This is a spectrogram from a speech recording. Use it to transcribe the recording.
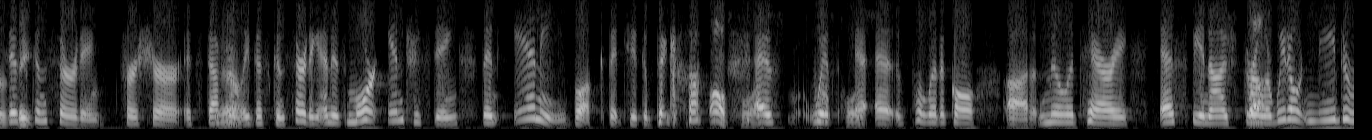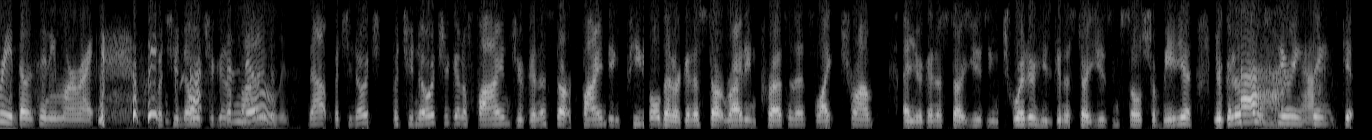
it's me. disconcerting for sure. It's definitely disconcerting, and it's more interesting than any book that you could pick up Oh, of course. as with Of course. a, a political, uh, military, espionage thriller. But- we don't need to read those anymore, right? But you know what you're going to find news. now. But you know, what, but you know what you're going to find. You're going to start finding people that are going to start writing presidents like Trump, and you're going to start using Twitter. He's going to start using social media. You're going to start Ah, seeing yeah. things get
